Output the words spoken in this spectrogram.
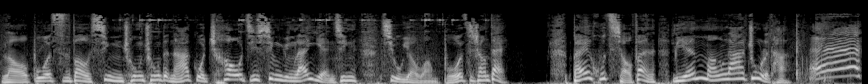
老波斯豹兴冲冲的拿过超级幸运蓝眼睛，就要往脖子上戴。白胡子小贩连忙拉住了他。哎，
